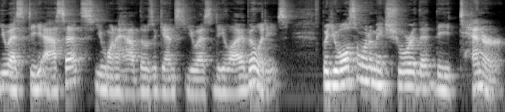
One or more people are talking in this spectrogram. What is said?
USD assets, you want to have those against USD liabilities. But you also want to make sure that the tenor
